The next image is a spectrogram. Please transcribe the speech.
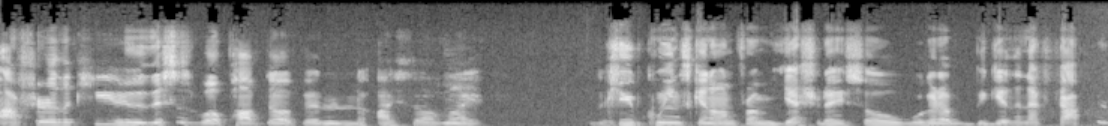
after the queue, this is what popped up, and I saw my the Cube Queen skin on from yesterday, so we're gonna begin the next chapter.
